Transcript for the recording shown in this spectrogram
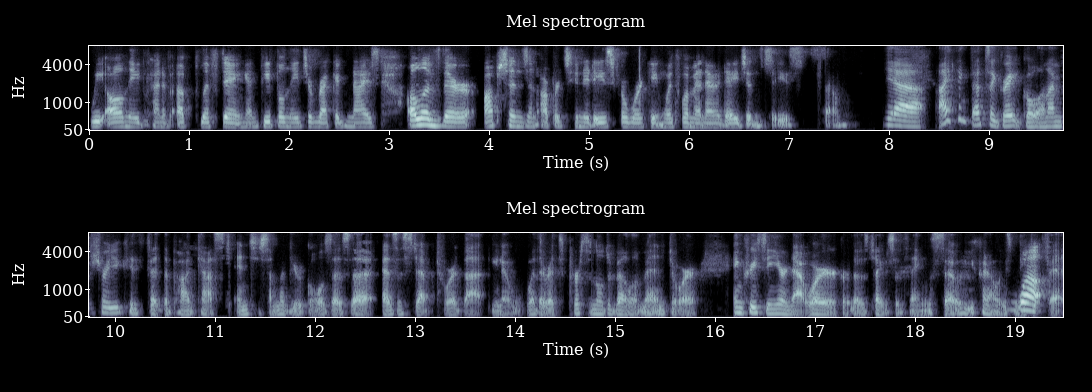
we all need kind of uplifting and people need to recognize all of their options and opportunities for working with women owned agencies. So, yeah, I think that's a great goal and I'm sure you could fit the podcast into some of your goals as a as a step toward that, you know, whether it's personal development or increasing your network or those types of things. So, you can always make well, it fit.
